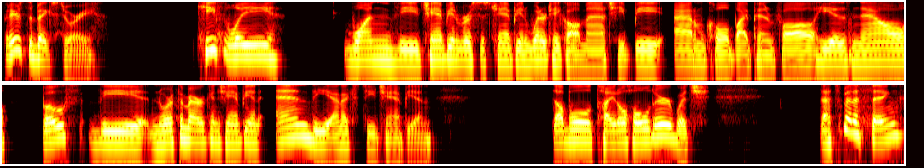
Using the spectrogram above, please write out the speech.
But here's the big story Keith Lee won the champion versus champion winner take all match. He beat Adam Cole by pinfall. He is now both the North American champion and the NXT champion. Double title holder, which that's been a thing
